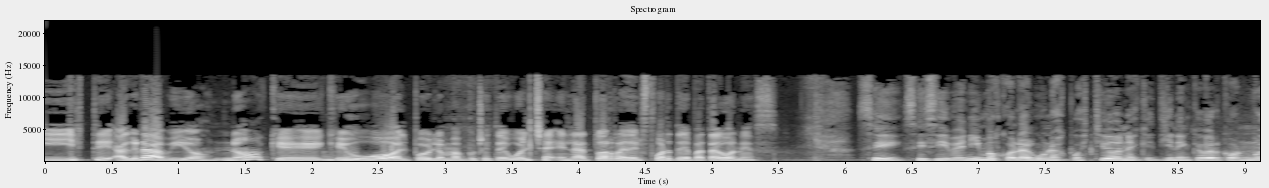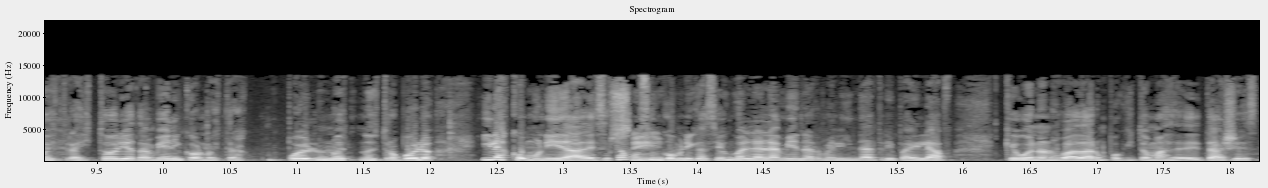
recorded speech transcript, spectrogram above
y este agravio, ¿no? Que, que hubo al pueblo mapuche tehuelche en la torre del fuerte de Patagones. Sí, sí, sí, venimos con algunas cuestiones que tienen que ver con nuestra historia también y con nuestras pueblo, nuestro pueblo y las comunidades. Estamos en comunicación con la Lamien Hermelinda Tripailaf, que bueno, nos va a dar un poquito más de detalles.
